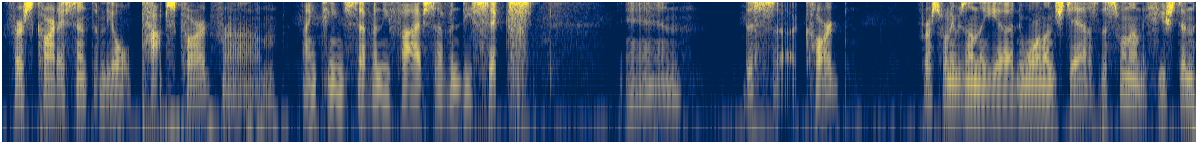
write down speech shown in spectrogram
first card I sent him, the old Topps card from 1975-76. And this uh, card, first one he was on the uh, New Orleans Jazz, this one on the Houston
